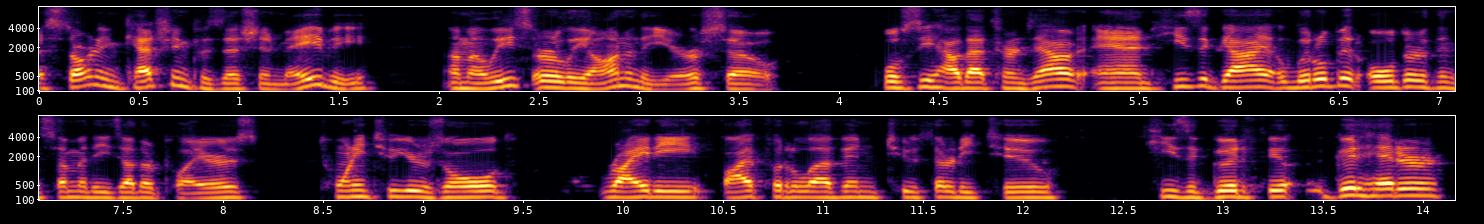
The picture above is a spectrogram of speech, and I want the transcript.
a starting catching position, maybe, um, at least early on in the year. So we'll see how that turns out. And he's a guy a little bit older than some of these other players, 22 years old, righty, five foot 11, 232. He's a good, good hitter,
